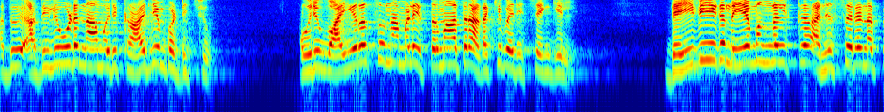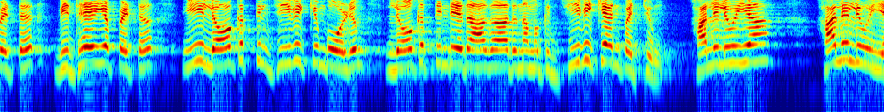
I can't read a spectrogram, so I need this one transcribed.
അത് അതിലൂടെ നാം ഒരു കാര്യം പഠിച്ചു. ഒരു വൈറസ് നമ്മൾ ഇത്രമാത്രം അടക്കി ഭരിച്ചെങ്കിൽ ദൈവീക നിയമങ്ങൾക്ക് അനുസരണപ്പെട്ട് വിധേയപ്പെട്ട് ഈ ലോകത്തിൽ ജീവിക്കുമ്പോഴും ലോകത്തിന്റെതാകാതെ നമുക്ക് ജീവിക്കാൻ പറ്റും. Hallelujah hallelujah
